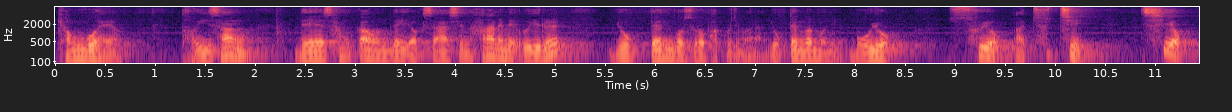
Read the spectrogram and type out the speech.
경고해요. 더 이상 내 삶 가운데 역사하신 하나님의 의를 욕된 것으로 바꾸지 마라. 욕된 건 뭐니? 모욕, 수욕, 아, 추치, 치욕,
